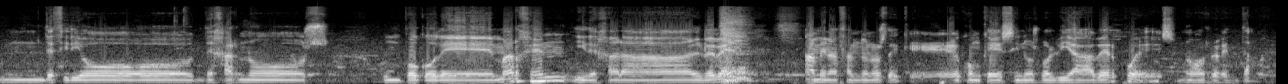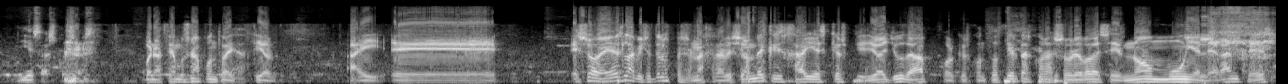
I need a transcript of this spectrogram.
decidió dejarnos un poco de margen y dejar al bebé amenazándonos de que con que si nos volvía a ver pues nos reventaba y esas cosas. Bueno, hacemos una puntualización ahí. Eh, eso es la visión de los personajes. La visión de Chris High es que os pidió ayuda porque os contó ciertas cosas sobre ser no muy elegantes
